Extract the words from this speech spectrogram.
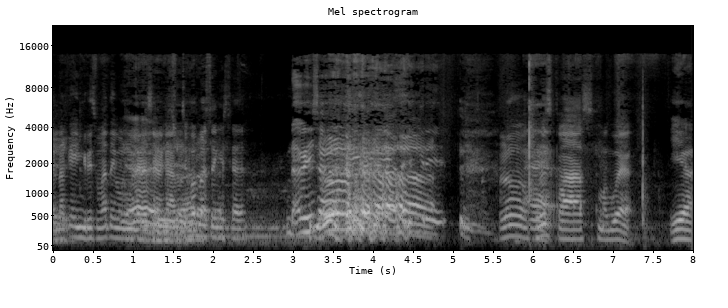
Anaknya Inggris banget emang Iya, dari iya. Jakarta. coba bahasa Inggrisnya Enggak bisa. Lu terus kelas sama gue ya? iya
